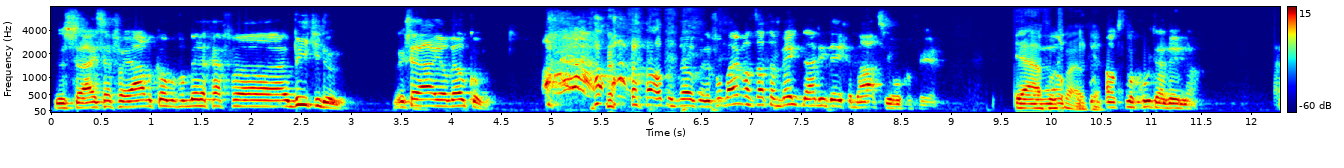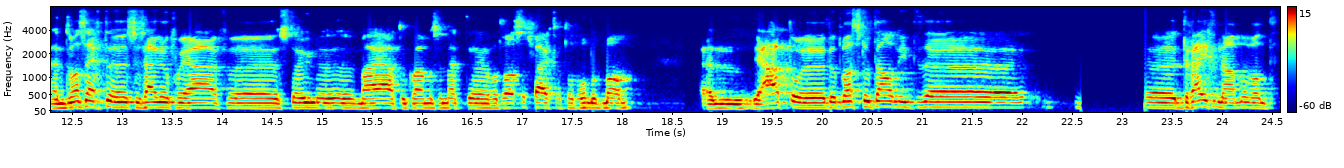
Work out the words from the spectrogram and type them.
Dus hij zei van ja, we komen vanmiddag even een biertje doen. Ik zei ja, heel welkom. Altijd welkom. Volgens mij was dat een week na die degradatie ongeveer. Ja, volgens mij ook. Ja. Als ik me goed herinner. En het was echt, ze zeiden ook van ja, even steunen. Maar ja, toen kwamen ze met, wat was het, 50 tot 100 man. En ja, dat was totaal niet uh, dreigend namen. Want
